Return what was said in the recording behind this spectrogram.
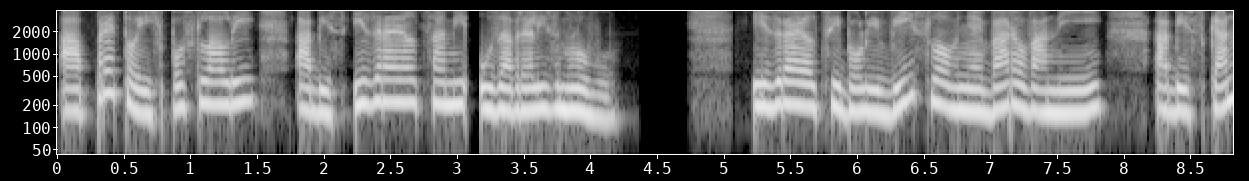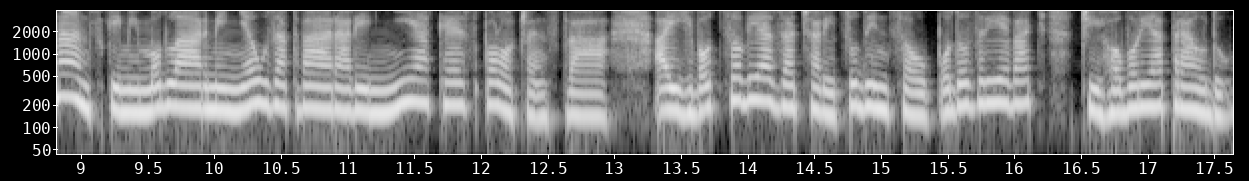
a preto ich poslali, aby s Izraelcami uzavreli zmluvu. Izraelci boli výslovne varovaní, aby s kanánskymi modlármi neuzatvárali nejaké spoločenstvá a ich vodcovia začali cudzincov podozrievať, či hovoria pravdu.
